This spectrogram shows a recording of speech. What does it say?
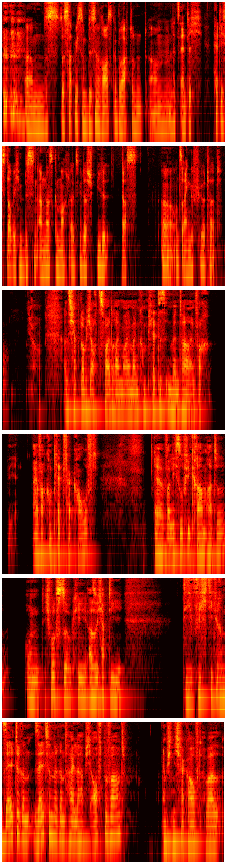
ähm, das, das hat mich so ein bisschen rausgebracht und ähm, letztendlich hätte ich es, glaube ich, ein bisschen anders gemacht, als wie das Spiel das äh, uns eingeführt hat. Ja. Also ich habe, glaube ich, auch zwei, dreimal mein komplettes Inventar einfach, einfach komplett verkauft, äh, weil ich so viel Kram hatte. Und ich wusste, okay, also ich habe die, die wichtigeren, selteren, selteneren Teile habe ich aufbewahrt. Habe ich nicht verkauft, aber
